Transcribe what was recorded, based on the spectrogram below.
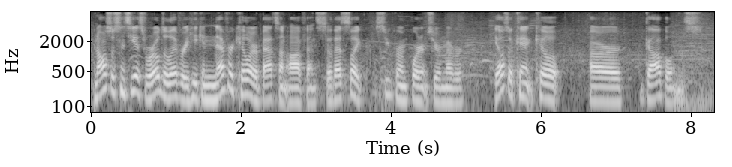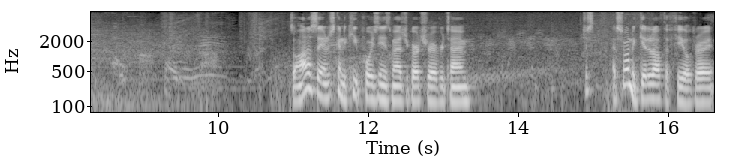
And also, since he has Royal Delivery, he can never kill our bats on offense, so that's like super important to remember. He also can't kill our goblins. So honestly, I'm just going to keep poisoning his Magic Archer every time. Just, I just want to get it off the field, right?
